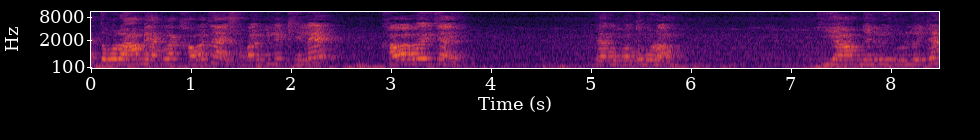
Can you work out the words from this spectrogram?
এত বড় আম একলা খাওয়া যায়? সবাই মিলে খেলে খাওয়া হয়ে যায়। দেখো কত বড় আম। কি আম জানি বলল এটা?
